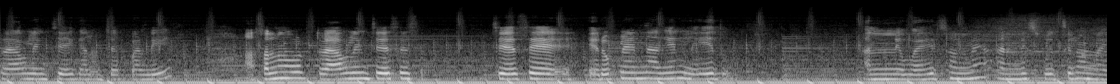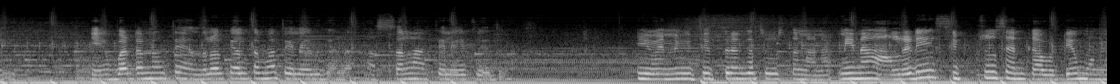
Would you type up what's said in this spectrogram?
ట్రావెలింగ్ చేయగలం చెప్పండి? అసలు ట్రావెలింగ్ చేసే చేసే ఏరోప్లేన్ లాగేం లేదు. అన్ని వైర్స్ ఉన్నాయి అన్ని స్విచ్లు ఉన్నాయి. ఏ బటన్ నొక్కితే ఎందులోకి వెళ్తామో తెలియదు కదా అస్సలు నాకు తెలియట్లేదు. ఇవన్నీ విచిత్రంగా చూస్తున్నాను. నేను ఆల్రెడీ సిప్ చూశాను కాబట్టి మొన్న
